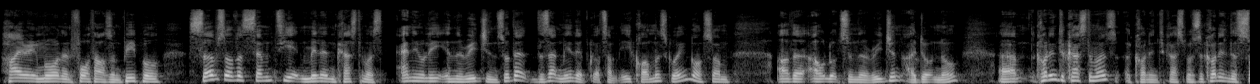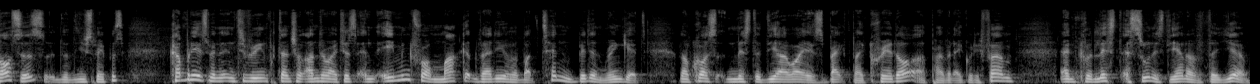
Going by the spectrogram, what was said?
hiring more than 4,000 people, serves over 78 million customers annually in the region. So that does that mean they've got some e-commerce going or some other outlets in the region? I don't know. Um, according to customers, according to customers, according to sources, the newspapers, company has been interviewing potential underwriters and aiming for a market value of about 10 billion ringgit. Now, of course, Mr. DIY is backed by Creador, a private equity firm, and could list as soon as the end of the year.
